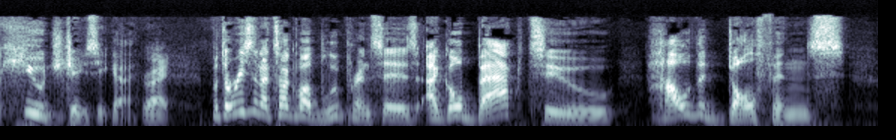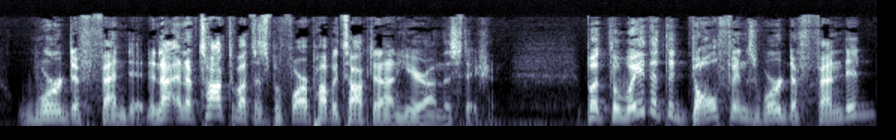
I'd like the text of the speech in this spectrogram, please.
huge Jay Z guy. Right. But the reason I talk about blueprints is I go back to how the Dolphins were defended. And, I, and I've talked about this before. I probably talked it on here on this station. But the way that the Dolphins were defended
